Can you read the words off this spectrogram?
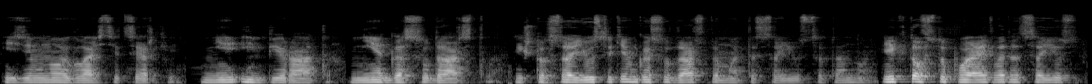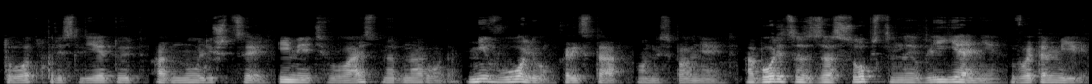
и земной власти церкви не император, не государство. И что союз с этим государством – это союз сатаной. И кто вступает в этот союз, тот преследует одну лишь цель – иметь власть над народом. Не волю Христа он исполняет, а борется за собственное влияние в этом мире.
